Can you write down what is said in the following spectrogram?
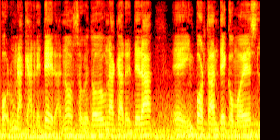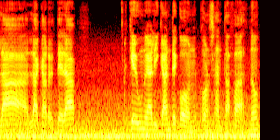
por una carretera, ¿no? Sobre todo una carretera eh, importante como es la, carretera que une Alicante con, Santa Faz, ¿no?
